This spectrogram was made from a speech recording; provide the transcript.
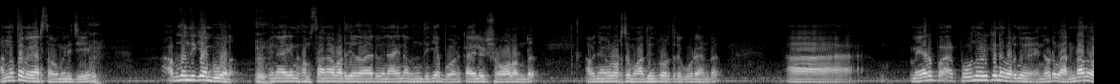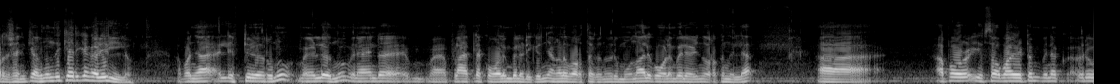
അന്നത്തെ മേയർ സൗമിനി ജയൻ അഭിനന്ദിക്കാൻ പോവാണ്. വിനായകൻ സംസ്ഥാന അവാർഡ് ചെയ്തതായ വിനായകൻ അഭിനന്ദിക്കാൻ പോവാണ്. കയ്യിലൊരു ഷോളുണ്ട് അപ്പോൾ ഞങ്ങൾ കുറച്ച് മാധ്യമപ്രവർത്തകർ കൂടെ ഉണ്ട്. മേയർ പോകുന്ന വഴിക്ക് തന്നെ പറഞ്ഞു എന്നോട് വരണ്ടാന്ന് പറഞ്ഞു. എനിക്ക് അഭിനന്ദിക്കാതിരിക്കാൻ കഴിയില്ലല്ലോ. അപ്പോൾ ഞാൻ ലിഫ്റ്റ് കയറുന്നു മേളിൽ വന്നു വിനായന്റെ ഫ്ലാറ്റിലെ കോളിമ്പൽ അടിക്കുന്നു. ഞങ്ങൾ പുറത്തേക്കുന്നു ഒരു മൂന്നാൽ കോളിമ്പൽ കഴിഞ്ഞ് തുറക്കുന്നില്ല. അപ്പോൾ ഈ സ്വാഭാവികമായിട്ടും പിന്നെ ഒരു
